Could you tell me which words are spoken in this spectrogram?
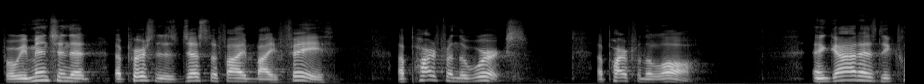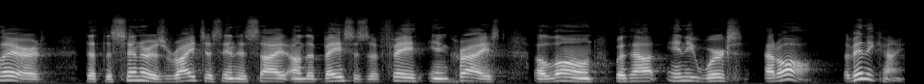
For we mentioned that a person is justified by faith apart from the works, apart from the law. And God has declared that the sinner is righteous in his sight on the basis of faith in Christ alone without any works at all, of any kind.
